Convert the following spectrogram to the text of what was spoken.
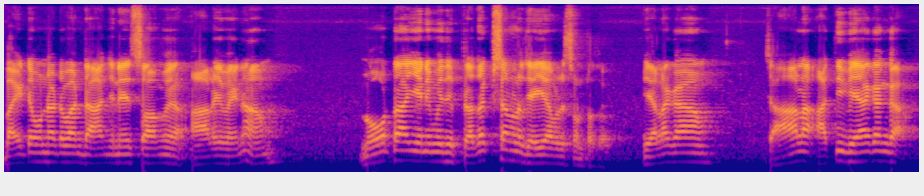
బయట ఉన్నటువంటి ఆంజనేయ స్వామి ఆలయమైనా నూట ఎనిమిది ప్రదక్షిణలు చేయవలసి ఉంటుంది. ఎలాగా? చాలా అతి వేగంగా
